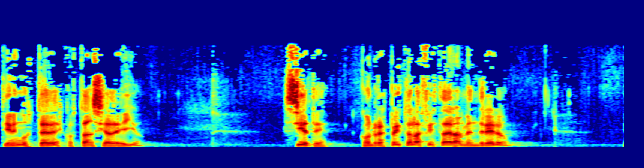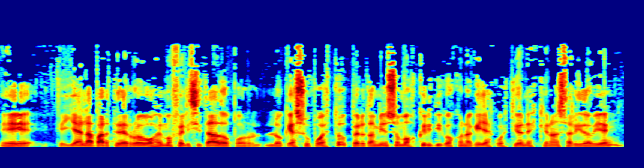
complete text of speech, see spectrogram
¿Tienen ustedes constancia de ello? Siete, con respecto a la fiesta del almendrero, eh, que ya en la parte de ruegos hemos felicitado por lo que ha supuesto, pero también somos críticos con aquellas cuestiones que no han salido bien.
